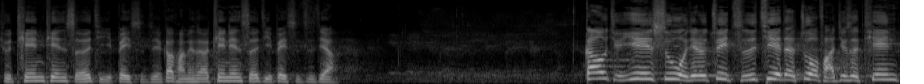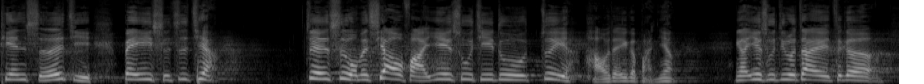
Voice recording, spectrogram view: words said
就天天舍己背十字架。告诉旁边说，要天天舍己背十字架。高举耶稣，我觉得最直接的做法就是天天舍己背十字架。这是我们效法耶稣基督最好的一个榜样。你看，耶稣基督在这个。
